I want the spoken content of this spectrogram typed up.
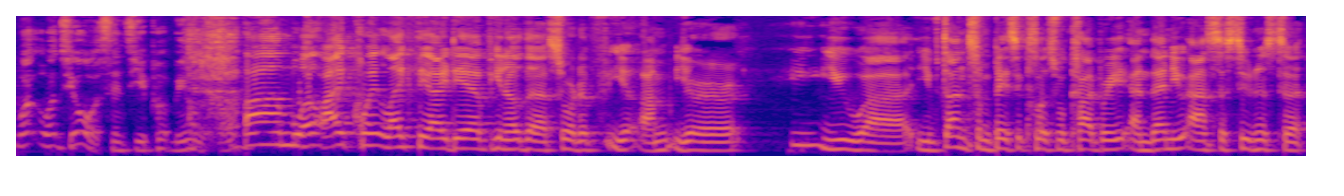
what, what's yours since you put me on the? Um, well, I quite like the idea of you know the sort of you- um, your you uh, you've done some basic close vocabulary, and then you ask the students to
